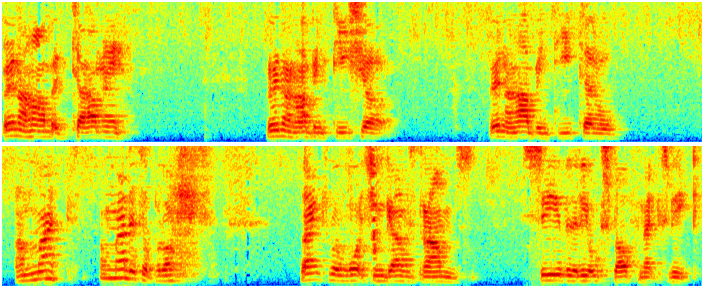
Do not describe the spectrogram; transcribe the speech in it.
Bunnahabhain tammy, Bunnahabhain t-shirt, Bunnahabhain tea towel. I'm mad. I'm mad as a brush. Thanks for watching Gav's Drams. See you with the real stuff next week.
